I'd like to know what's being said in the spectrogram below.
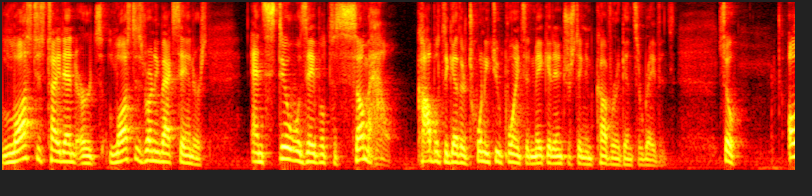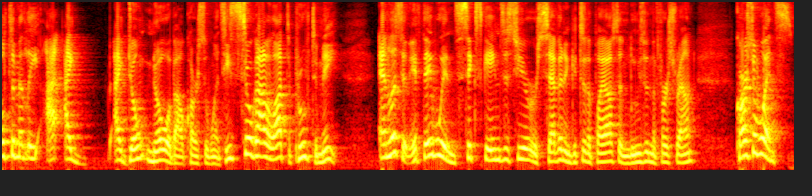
lost his tight end Ertz, lost his running back Sanders, and still was able to somehow cobble together 22 points and make it interesting and cover against the Ravens. So ultimately, I, I, I don't know about Carson Wentz. He's still got a lot to prove to me. And listen, if they win six games this year or seven and get to the playoffs and lose in the first round, Carson Wentz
